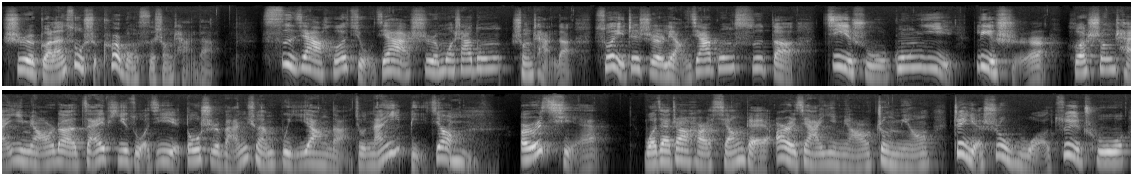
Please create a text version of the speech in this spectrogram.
是葛兰素史克公司生产的，四价和九价是默沙东生产的，所以这是两家公司的技术工艺、历史和生产疫苗的载体佐剂都是完全不一样的，就难以比较，而且。我在这儿想给二价疫苗证明，这也是我最初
